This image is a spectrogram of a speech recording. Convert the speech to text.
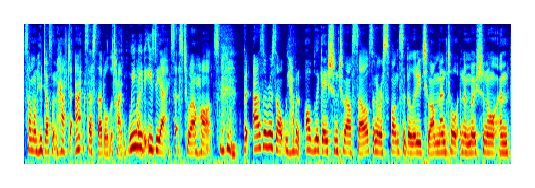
someone who doesn't have to access that all the time. We need easy access to our hearts. Mm-hmm. But as a result, we have an obligation to ourselves and a responsibility to our mental and emotional and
